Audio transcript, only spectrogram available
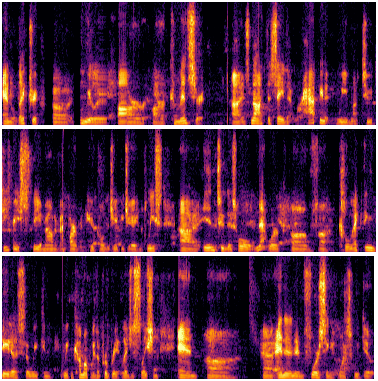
and electric uh, two-wheelers are, are commensurate. Uh, it's not to say that we're happy. We want to decrease the amount of department here called the JPJ and police uh, into this whole network of uh, collecting data so we can we can come up with appropriate legislation and uh, uh, and then enforcing it once we do.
